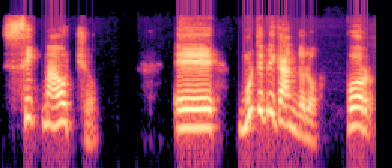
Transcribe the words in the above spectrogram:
sigma 8, eh, multiplicándolo por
